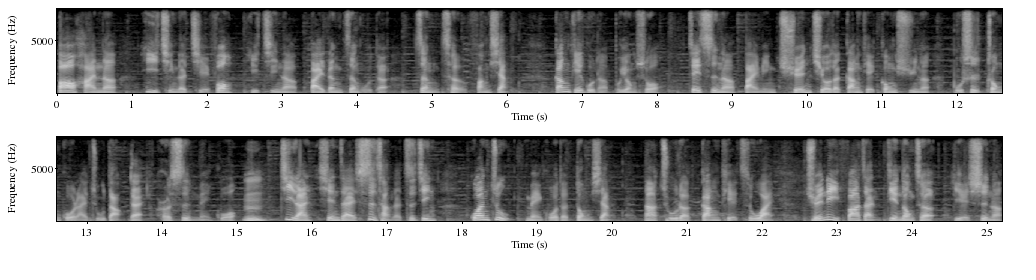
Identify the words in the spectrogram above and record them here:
包含呢疫情的解封，以及呢拜登政府的政策方向。钢铁股呢，不用说，这次呢摆明全球的钢铁供需呢，不是中国来主导，对，而是美国。嗯，既然现在市场的资金关注美国的动向，那除了钢铁之外，全力发展电动车也是呢，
